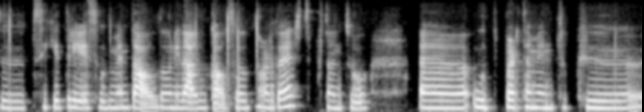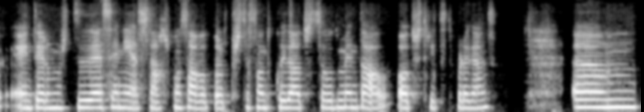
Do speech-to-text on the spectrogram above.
de Psiquiatria e Saúde Mental da Unidade Local de Saúde Nordeste, portanto, uh, o departamento que, em termos de SNS, está responsável pela prestação de cuidados de saúde mental ao Distrito de Bragança. Um,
